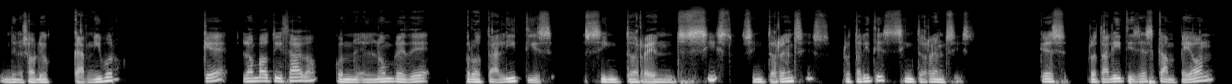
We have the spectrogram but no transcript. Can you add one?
un dinosaurio carnívoro, que lo han bautizado con el nombre de Protalitis sintorrensis, sintorrensis, Protalitis sintorrensis, que es Protalitis es campeón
